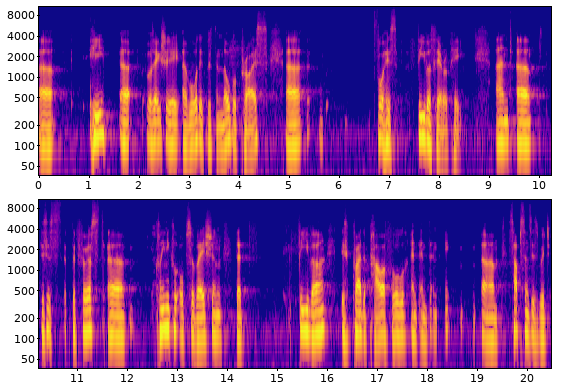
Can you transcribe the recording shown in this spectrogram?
Uh, he uh, was actually awarded with the Nobel Prize uh, for his fever therapy. And uh, this is the first clinical observation that fever is quite a powerful and, and, and um, substances which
